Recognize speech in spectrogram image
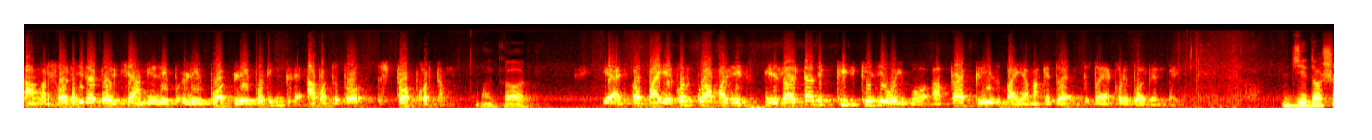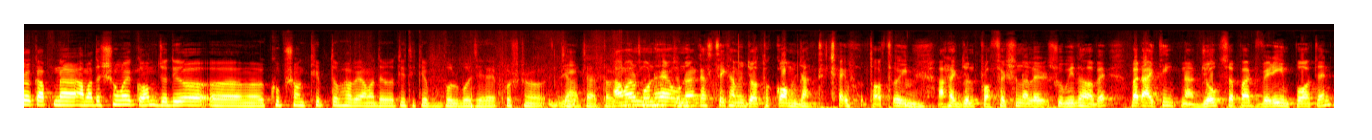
আমার সলিসিটার বলছে আমি রিপোর্টিং আপাতত স্টপ করতাম। মাই গড ভাই এখন আমার রেজাল্টটা কি কি যে হইব আপনারা প্লিজ ভাই আমাকে দয়া করে বলবেন ভাই। জি দর্শক আপনার আমাদের সময় কম যদিও খুব সংক্ষিপ্তভাবে আমাদের অতিথিকে বলব যে প্রশ্ন যা যা আমার মনে হয় ওনার কাছ থেকে আমি যত কম জানতে চাইব ততই আর একজন প্রফেশনালের সুবিধা হবে। বাট আই থিঙ্ক না জোকস অ্যাপার্ট ভেরি ইম্পর্টেন্ট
